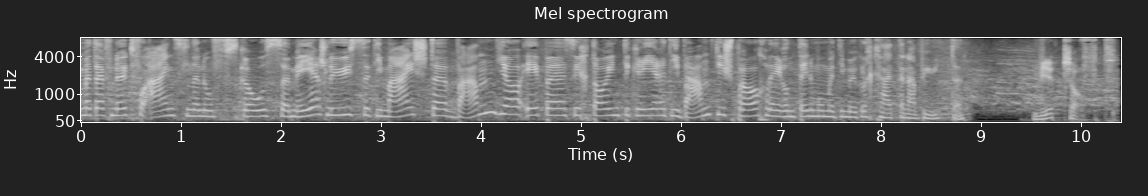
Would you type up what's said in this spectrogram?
Man darf nicht von Einzelnen aufs grosse Meer schliessen. Die meisten wollen ja eben sich da integrieren, die wollen die Sprache lernen und denen muss man die Möglichkeiten auch bieten. Wirtschaft.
